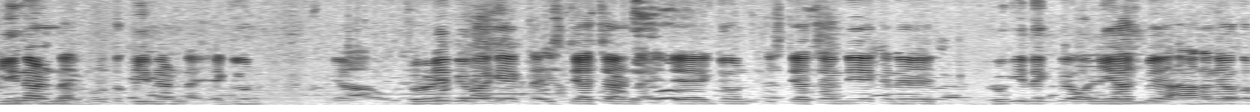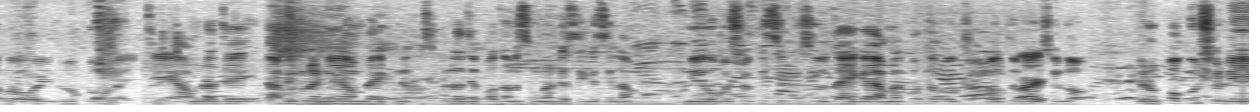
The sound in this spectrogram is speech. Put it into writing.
ক্লিনার নাই, মূলত ক্লিনার নাই। একজন জরুরি বিভাগে একটা স্ট্যাচার নাই। যে একজন স্ট্যাচার নিয়ে এখানে রোগী দেখবে নিয়ে আসবে আনা নেওয়া করবে ওই লোকও নাই। যে আমরা যে দাবিগুলো নিয়ে আমরা এখানে হসপিটাল যে প্রধান আছে ওনার কাছে গেছিলাম উনি অবশ্য কিছু কিছু জায়গায় আমার কথা বলতে বলতে বলছিল। যেরকম প্রকৌশলী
